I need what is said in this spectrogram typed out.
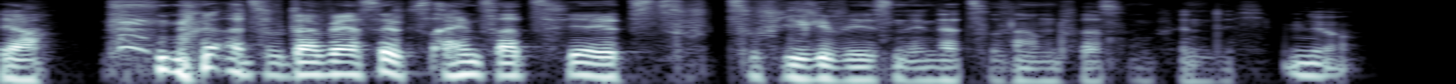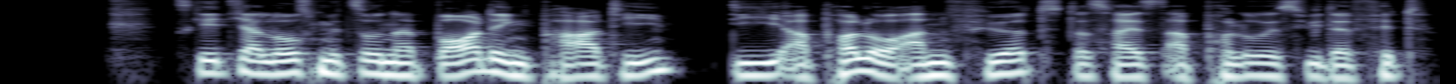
Ja, also da wäre selbst ein Satz hier jetzt zu, zu viel gewesen in der Zusammenfassung, finde ich. Ja. Es geht ja los mit so einer Boarding Party. die Apollo anführt. Das heißt, Apollo ist wieder fit.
